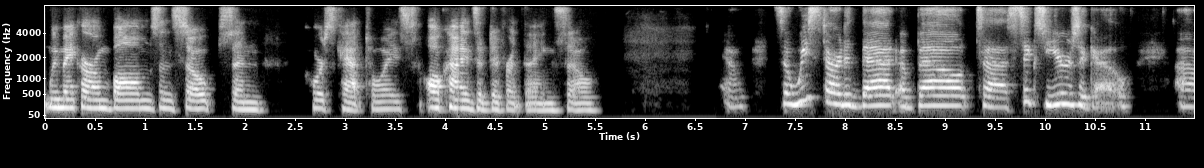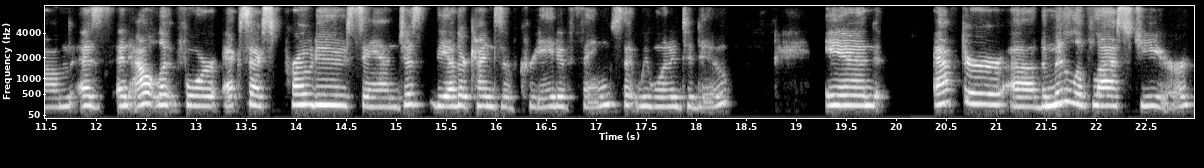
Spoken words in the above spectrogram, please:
we make our own balms and soaps and of course cat toys, all kinds of different things. So yeah. So we started that about uh, six years ago um, as an outlet for excess produce and just the other kinds of creative things that we wanted to do. And after uh, the middle of last year,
